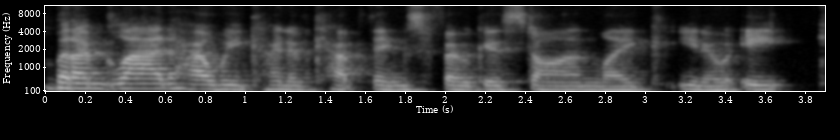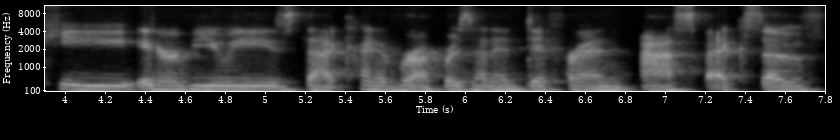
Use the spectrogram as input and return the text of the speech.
but I'm glad how we kind of kept things focused on like, you know, eight key interviewees that kind of represented different aspects of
